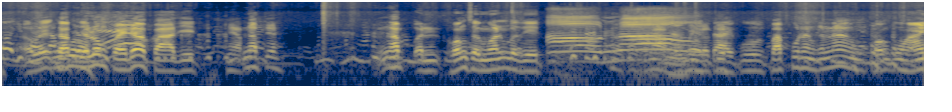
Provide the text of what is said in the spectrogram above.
ตัวอยู่เอาเลยครับจะลงไปเด้อป่าสิงับเจ้ งับอันของสงวนบ่สิไม่ตายกูปรับผู้นั้นกันนั่งของกูหาย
